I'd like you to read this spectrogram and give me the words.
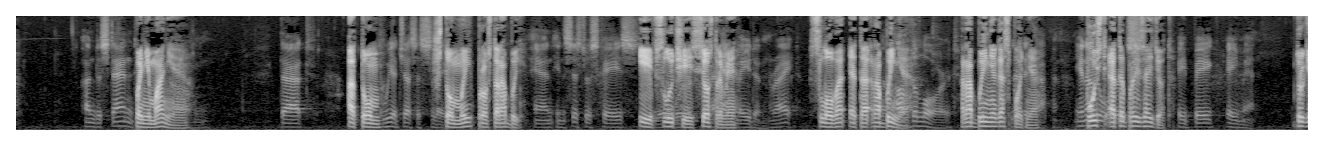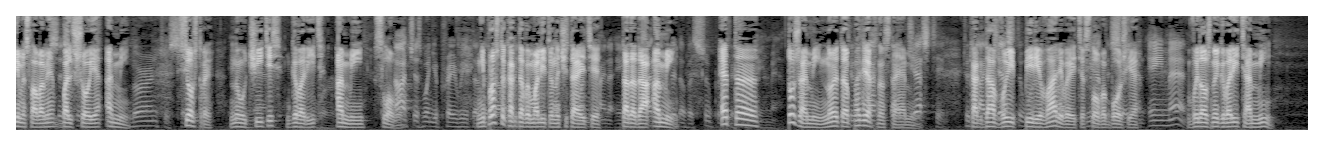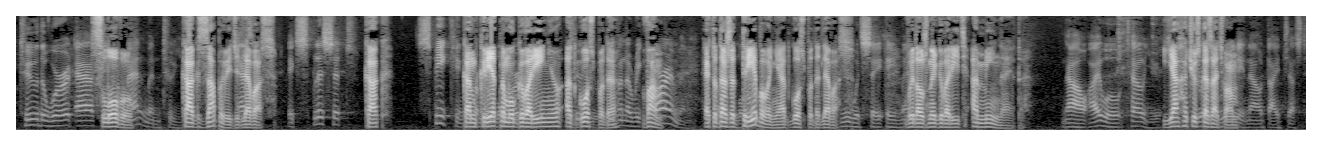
понимание о том, что мы просто рабы. И в случае с сестрами слово — это рабыня, рабыня Господня. Пусть это произойдет. Другими словами, большое «Аминь». Сестры, научитесь говорить «Аминь» слову. Не просто, когда вы молитвенно читаете «Да-да-да, Аминь». Это тоже «Аминь», но это поверхностное «Аминь». Когда вы перевариваете Слово Божье, вы должны говорить «Аминь» Слову, как заповеди для вас, как конкретному говорению от Господа вам. Это даже требование от Господа для вас. Вы должны говорить «Аминь» на это. Я хочу сказать вам,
